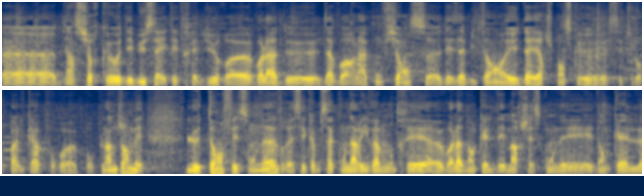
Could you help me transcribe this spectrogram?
Euh, bien sûr qu'au début, ça a été très dur, euh, voilà, d'avoir la confiance des habitants. Et d'ailleurs, je pense que c'est toujours pas le cas pour pour plein de gens. Mais le temps fait son œuvre et c'est comme ça qu'on arrive à montrer, voilà, dans quelle démarche est-ce qu'on est et dans quelle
